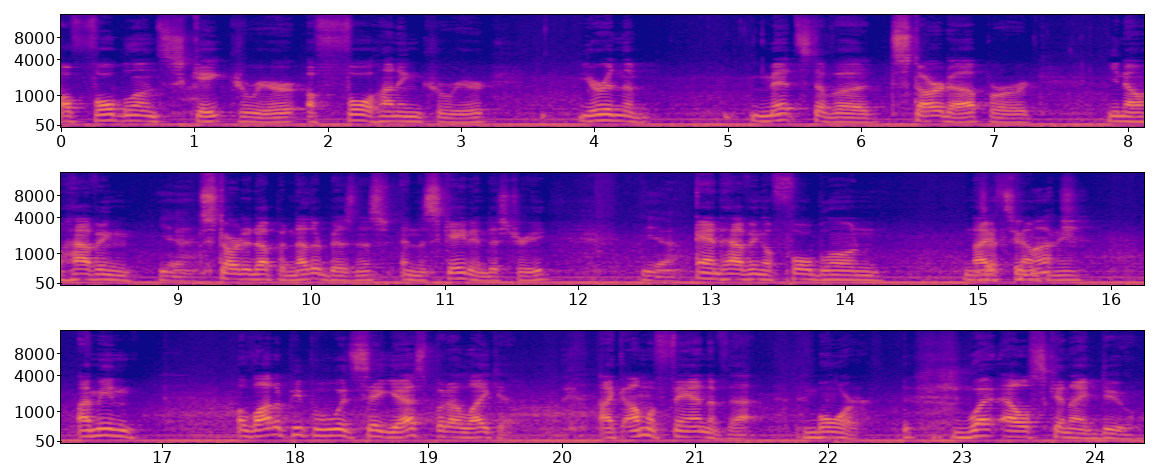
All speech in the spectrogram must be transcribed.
a full blown skate career, a full hunting career. You're in the midst of a startup or, you know, having yeah, started up another business in the skate industry yeah. and having a full blown knife company. much? I mean, a lot of people would say yes, but I like it. Like, I'm a fan of that more. what else can I do?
